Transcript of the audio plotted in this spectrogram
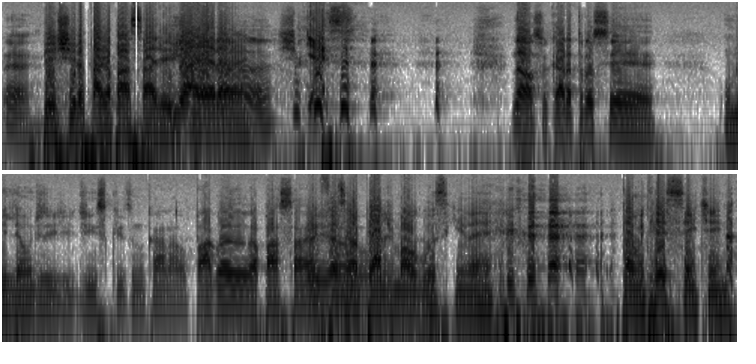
É. Peixeira paga passagem aí, já era, velho. Ah, Esquece. Não, se o cara trouxer um milhão de, de inscritos no canal, paga a passagem. Vou fazer uma eu- piada de mau gosto aqui, velho. tá muito recente ainda.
